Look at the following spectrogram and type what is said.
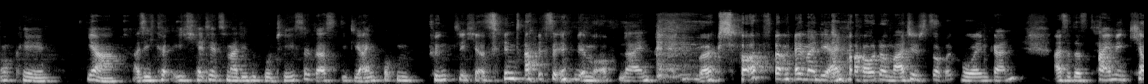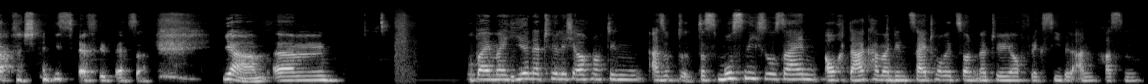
Okay. Ja, also ich, ich hätte jetzt mal die Hypothese, dass die Kleingruppen pünktlicher sind als in dem Offline-Workshop, weil man die einfach automatisch zurückholen kann. Also das Timing klappt wahrscheinlich sehr viel besser. Ja, ähm, Wobei man hier natürlich auch noch den, also das muss nicht so sein, auch da kann man den Zeithorizont natürlich auch flexibel anpassen,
